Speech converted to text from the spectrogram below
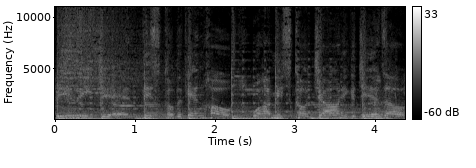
Billy 姐，Disco 的天后，我和 Miss Co 教你个节奏。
